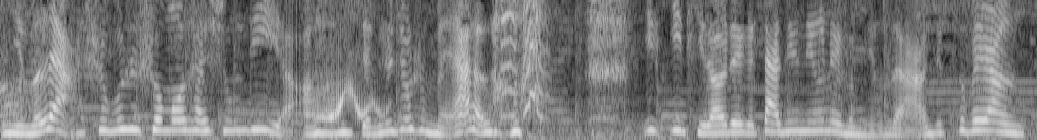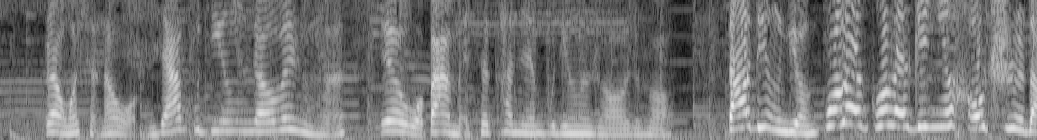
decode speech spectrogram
你你们俩是不是双胞胎兄弟呀？啊，简直就是没爱了。一一提到这个大丁丁这个名字啊，就特别让让我想到我们家布丁。你知道为什么吗？因为我爸每次看见布丁的时候就说：“大丁丁，过来过来，给你好吃的。”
